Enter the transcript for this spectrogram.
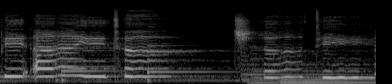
比爱的彻底。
